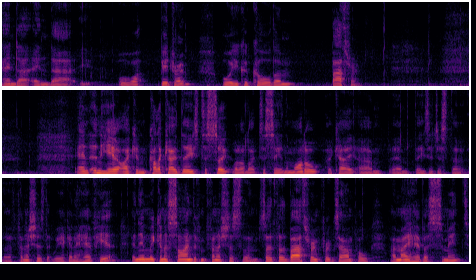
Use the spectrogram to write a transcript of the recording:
and uh, and uh, or what bedroom, or you could call them bathroom. And in here I can color code these to suit what I'd like to see in the model. Okay, um, um, these are just the, the, finishes that we're going to have here. And then we can assign different finishes to them. So for the bathroom, for example, I may have a cement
